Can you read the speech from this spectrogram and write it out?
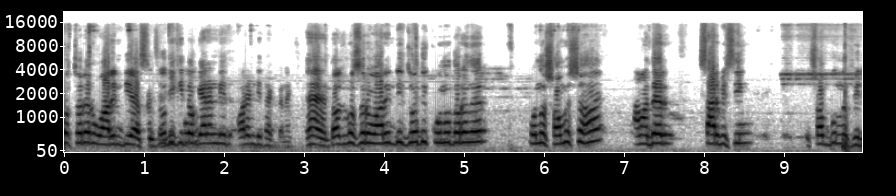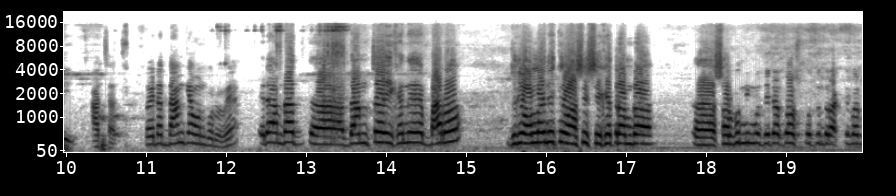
বছরের ওয়ারেন্টি আছে। যদি যদি কি তো গ্যারান্টি ওয়ারেন্টি থাকবে নাকি? হ্যাঁ দশ বছরের ওয়ারেন্টি যদি কোনো ধরনের কোনো সমস্যা হয় আমাদের সার্ভিসিং সম্পূর্ণ ফ্রি আচ্ছা আচ্ছা। তো এটার দাম কেমন পড়বে এটা আমরা দাম চাই এখানে বারো যদি অনলাইনে কেউ আসে সেক্ষেত্রে আমরা সর্বনিম্ন যেটা দশ পর্যন্ত রাখতে পারব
